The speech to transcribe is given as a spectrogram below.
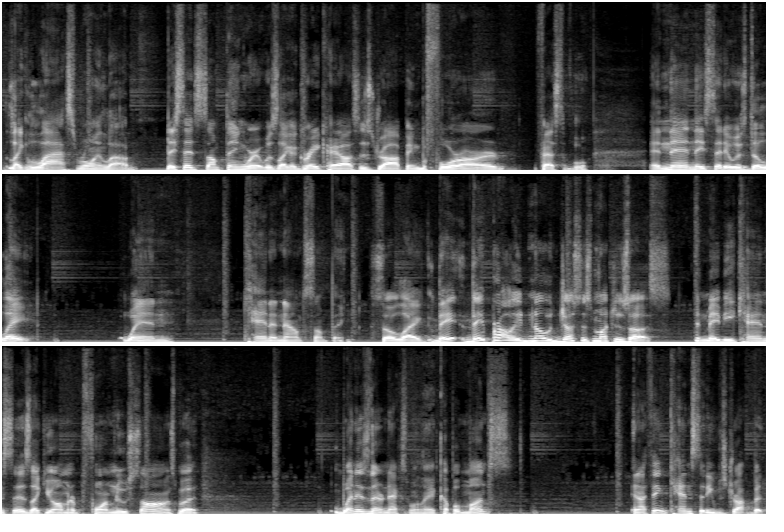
like last Rolling Loud. They said something where it was like a great chaos is dropping before our festival. And then they said it was delayed when Ken announced something. So like they they probably know just as much as us. And maybe Ken says like, "Yo, I'm gonna perform new songs," but when is their next one? Like a couple months? And I think Ken said he was dropped, but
